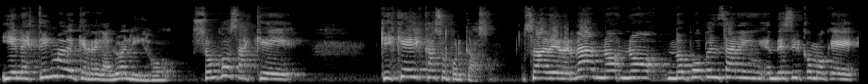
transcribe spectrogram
y el estigma de que regaló al hijo. Son cosas que, que es que es caso por caso. O sea, de verdad, no, no, no puedo pensar en, en decir como que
